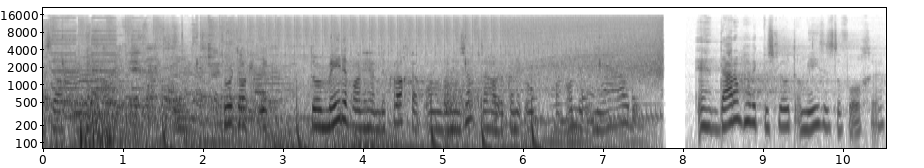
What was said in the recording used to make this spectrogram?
mezelf houden. Doordat ik door mede van hem de kracht heb om van mezelf te houden, kan ik ook van anderen meer houden. En daarom heb ik besloten om Jezus te volgen.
